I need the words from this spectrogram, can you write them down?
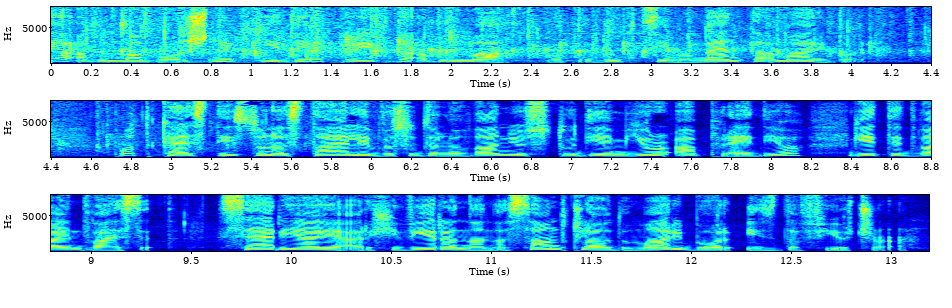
Serija Abonma Boršnik je del projekta Abonma v produkciji Momenta Maribor. Podcasti so nastajali v sodelovanju s studijem Europe Radio GT2. Serija je arhivirana na SoundCloudu Maribor is the Future.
